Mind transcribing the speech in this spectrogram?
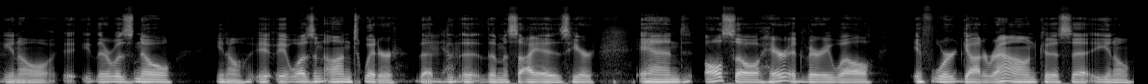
You Mhm. know, it, there was no. You know, it, it wasn't on Twitter that Mhm. the, the Messiah is here. And also, Herod very well, if word got around, could have said, you know,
